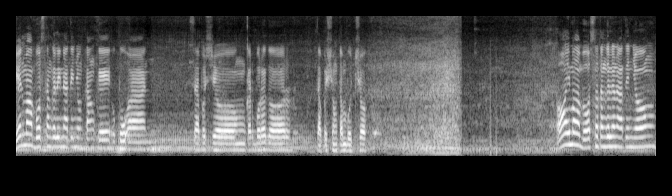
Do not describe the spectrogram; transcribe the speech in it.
Yan mga boss tanggalin natin yung tangke upuan tapos yung karburador tapos yung tambutso okay mga boss natanggal na natin yung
